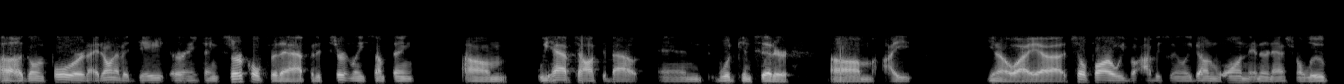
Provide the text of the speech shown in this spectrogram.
uh, going forward. I don't have a date or anything circled for that, but it's certainly something um, we have talked about and would consider. Um, I, you know, I uh, so far we've obviously only done one international loop,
